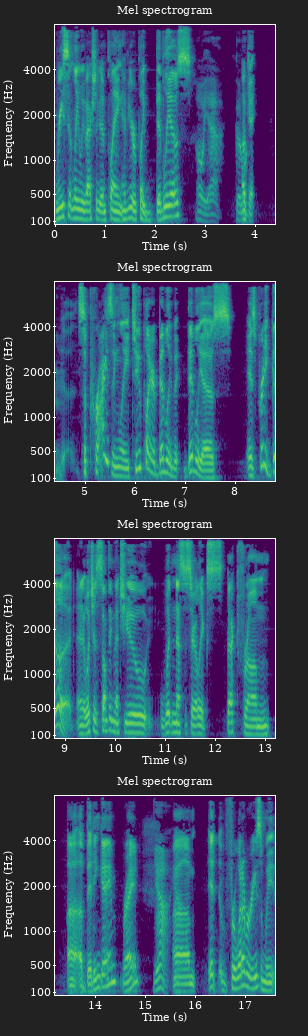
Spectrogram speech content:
recently, we've actually been playing. Have you ever played Biblios? Oh yeah, good. One. Okay, surprisingly, two player Bibli- Biblios is pretty good, and which is something that you wouldn't necessarily expect from uh, a bidding game, right? Yeah, yeah. Um, it for whatever reason we,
